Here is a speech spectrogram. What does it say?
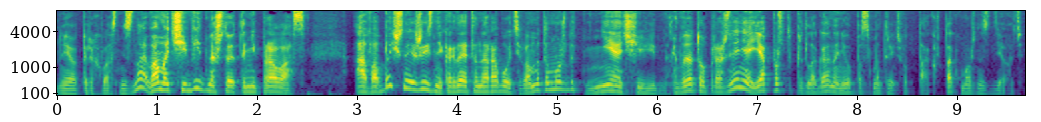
Но я, во-первых, вас не знаю. Вам очевидно, что это не про вас. А в обычной жизни, когда это на работе, вам это может быть не очевидно. И вот это упражнение я просто предлагаю на него посмотреть. Вот так, так можно сделать.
